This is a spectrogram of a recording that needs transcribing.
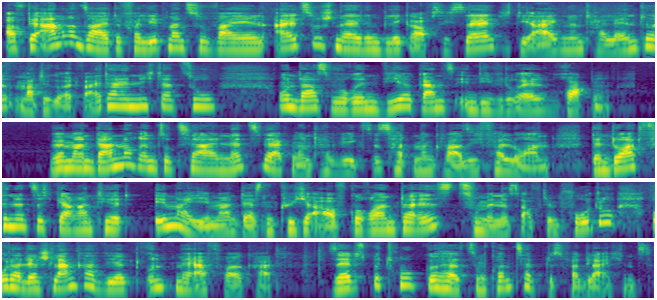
Auf der anderen Seite verliert man zuweilen allzu schnell den Blick auf sich selbst, die eigenen Talente, Mathe gehört weiterhin nicht dazu, und das, worin wir ganz individuell rocken. Wenn man dann noch in sozialen Netzwerken unterwegs ist, hat man quasi verloren. Denn dort findet sich garantiert immer jemand, dessen Küche aufgeräumter ist, zumindest auf dem Foto, oder der schlanker wirkt und mehr Erfolg hat. Selbstbetrug gehört zum Konzept des Vergleichens.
